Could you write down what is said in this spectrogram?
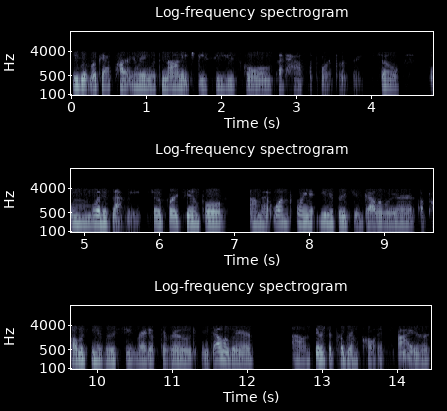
we would look at partnering with non-HBCU schools that have support programs. So um, what does that mean? So for example, um, at one point at University of Delaware, a public university right up the road in Delaware, um, there's a program called Aspire,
